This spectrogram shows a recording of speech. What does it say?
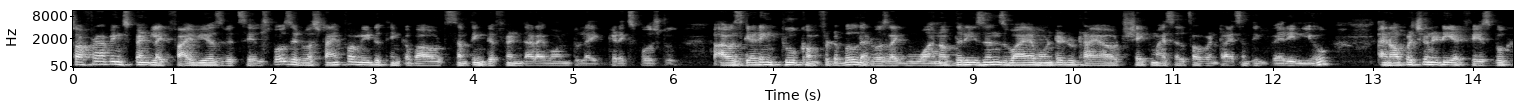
so after having spent like five years with salesforce it was time for me to think about something different that i want to like get exposed to. I was getting too comfortable. That was like one of the reasons why i wanted to try out shake myself up and try something very new. An opportunity at facebook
